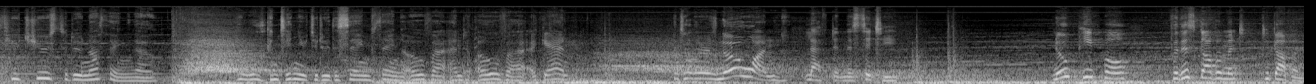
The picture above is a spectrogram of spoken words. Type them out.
If you choose to do nothing, though, you will continue to do the same thing over and over again until there is no one left in this city. No people for this government to govern.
